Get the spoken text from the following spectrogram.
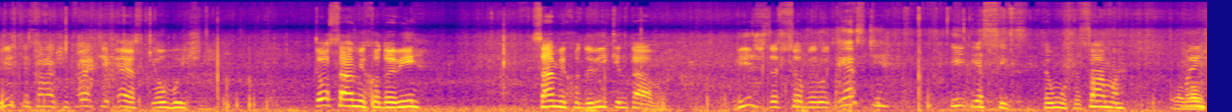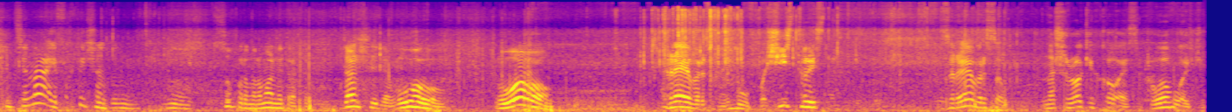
244 ески обичні. То самі ходові, самі ходові кентаври. Більш за все беруть ески і SX, тому що саме менша ціна і фактично ну, супер нормальний трактор. Далі йде. Воу. Воу. Реверсний був по 6300. З реверсом на широких колесах. Ловольчик.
